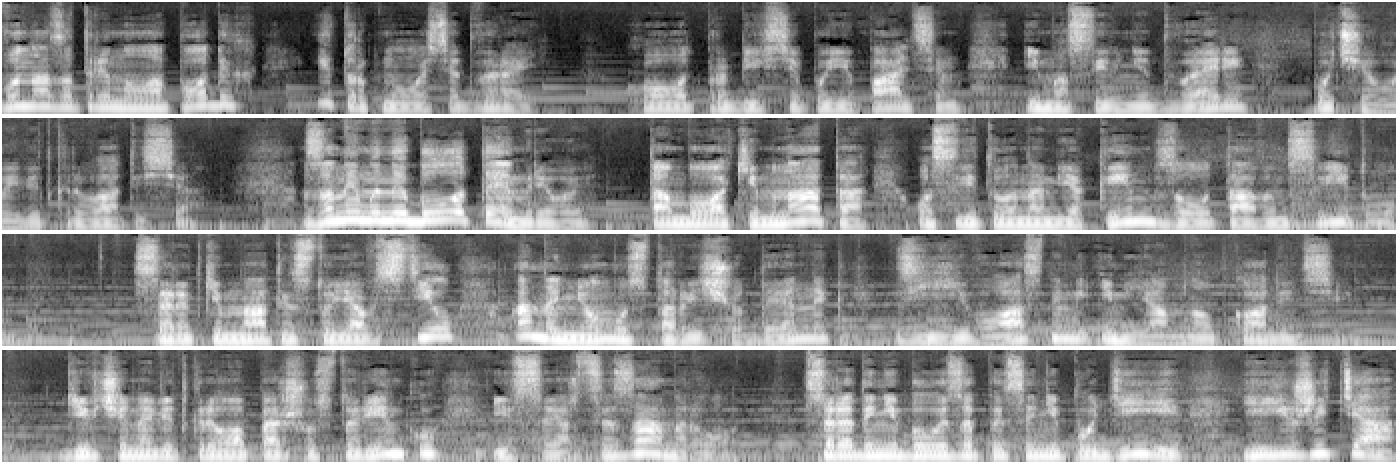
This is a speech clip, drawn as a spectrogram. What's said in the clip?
Вона затримала подих і торкнулася дверей. Холод пробігся по її пальцям, і масивні двері почали відкриватися. За ними не було темряви. Там була кімната, освітлена м'яким золотавим світлом. Серед кімнати стояв стіл, а на ньому старий щоденник з її власним ім'ям на обкладинці. Дівчина відкрила першу сторінку, і серце замерло. Всередині були записані події її життя,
